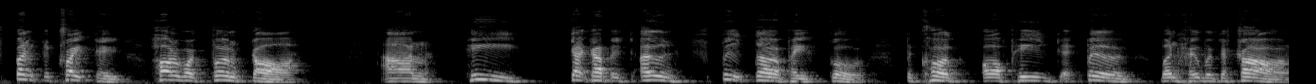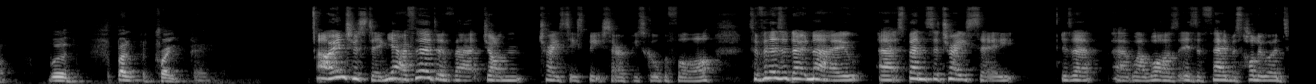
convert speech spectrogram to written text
Spencer Tracy, Hollywood film star. And he set up his own speech therapy school because of his experience when he was a child with Spencer Tracy. Oh, interesting. Yeah, I've heard of uh, John Tracy Speech Therapy School before. So, for those who don't know, uh, Spencer Tracy is a uh, well was is a famous Hollywood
